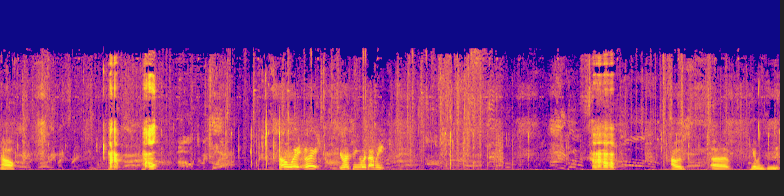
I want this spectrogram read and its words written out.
No. Mondo. Mo- oh, Oh, wait, wait. You're rushing it without me. help, help, help, help. I was, uh, healing dude.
